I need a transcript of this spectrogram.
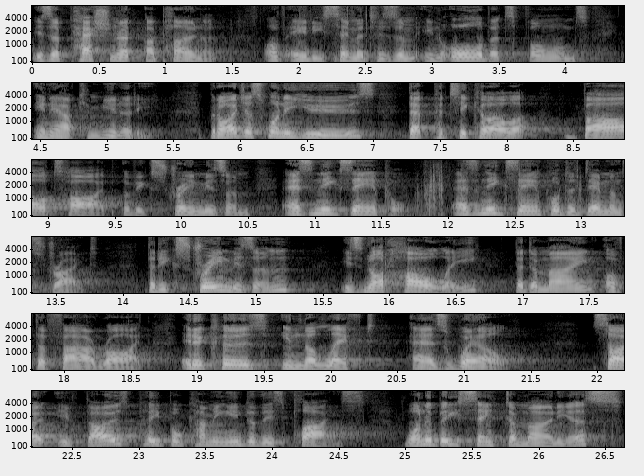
is a passionate opponent of anti-Semitism in all of its forms in our community. But I just want to use that particular vile type of extremism as an example, as an example to demonstrate that extremism is not wholly the domain of the far right. It occurs in the left as well. So if those people coming into this place want to be sanctimonious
